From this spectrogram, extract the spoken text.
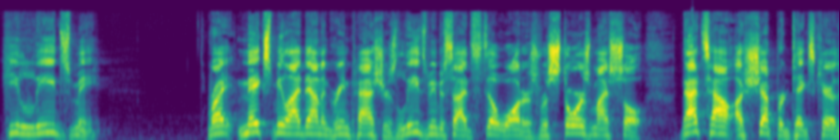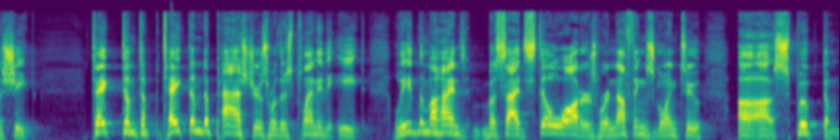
He leads me, right? Makes me lie down in green pastures, leads me beside still waters, restores my soul. That's how a shepherd takes care of the sheep. Take them to take them to pastures where there's plenty to eat. Lead them behind beside still waters where nothing's going to uh, uh, spook them,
